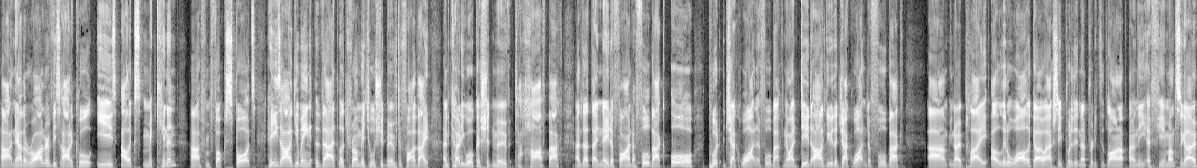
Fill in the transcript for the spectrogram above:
Uh, now, the writer of this article is Alex McKinnon uh, from Fox Sports. He's arguing that Latrell Mitchell should move to 5'8 and Cody Walker should move to halfback and that they need to find a fullback or put Jack Wighton at fullback. Now, I did argue that Jack Wighton to fullback um, you know, play a little while ago. I actually put it in a predicted lineup only a few months ago.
